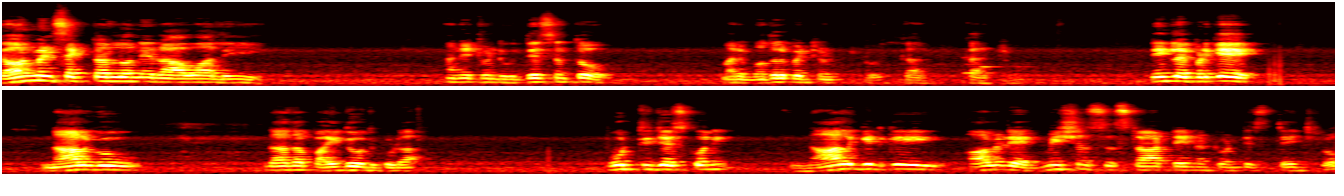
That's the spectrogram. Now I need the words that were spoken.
గవర్నమెంట్ సెక్టర్లోనే రావాలి అనేటువంటి ఉద్దేశంతో మరి మొదలుపెట్టినటువంటి కార్యక్రమం. దీంట్లో ఇప్పటికే నాలుగు దాదాపు ఐదోది కూడా పూర్తి చేసుకొని నాలుగిటికి ఆల్రెడీ అడ్మిషన్స్ స్టార్ట్ అయినటువంటి స్టేజ్లో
